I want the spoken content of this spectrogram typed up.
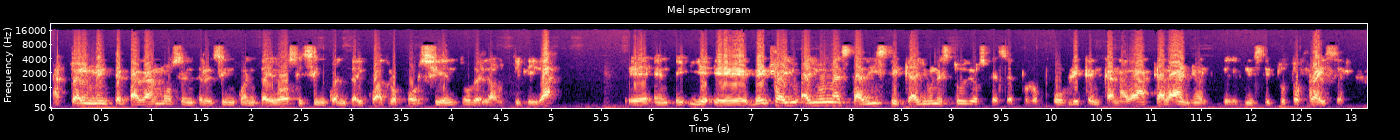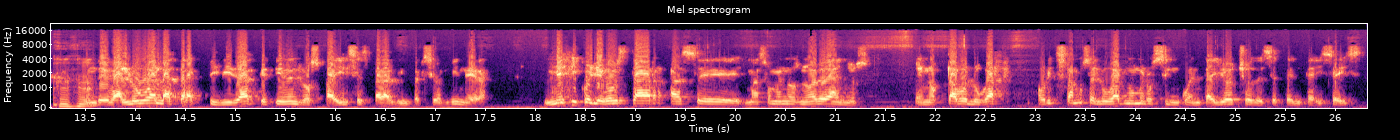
Actualmente pagamos entre el 52 y 54% de la utilidad. Eh, eh, de hecho, hay, hay, una estadística, hay un estudio que se publica en Canadá cada año, el, Instituto Fraser, donde evalúa la atractividad que tienen los países para la inversión minera. México llegó a estar hace más o menos nueve años en octavo lugar. Ahorita estamos en el lugar número 58 de 76.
